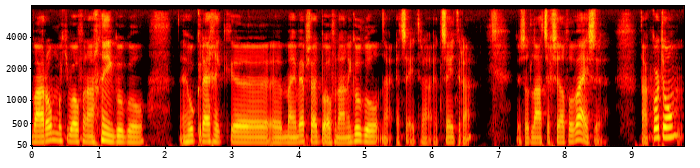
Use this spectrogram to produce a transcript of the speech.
Waarom moet je bovenaan in Google? hoe krijg ik mijn website bovenaan in Google? Nou, et cetera, et cetera. Dus dat laat zichzelf wel wijzen. Nou, kortom,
